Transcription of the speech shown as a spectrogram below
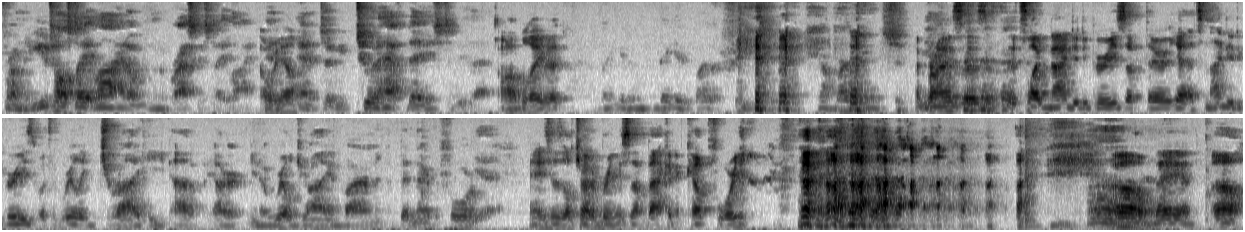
from the Utah state line over to the Nebraska state line. Oh, and, yeah. and it took me two and a half days to do that. I believe it. They get 'em- they get it by their feet, not by the inch. Brian says it's- it's like 90 degrees up there. Yeah, it's 90 degrees with really dry heat, uh, or you know, real dry environment. I've been there before. Yeah. And he says, "I'll try to bring you something back in a cup for you." Oh man, oh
